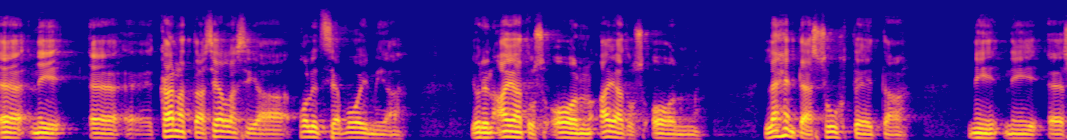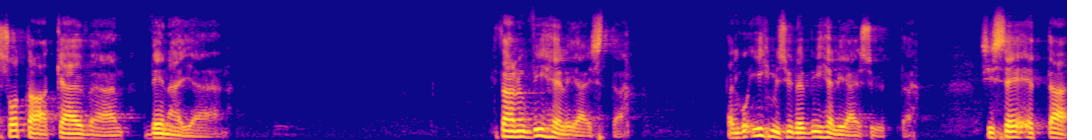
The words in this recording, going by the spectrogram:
äh, niin kannattaa sellaisia poliittisia voimia, joiden ajatus on, ajatus on lähentää suhteita niin, niin sotaa käyvään Venäjään. Tämä on nyt viheliäistä. Tämä on niin ihmisyyden viheliäisyyttä. Siis se, että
